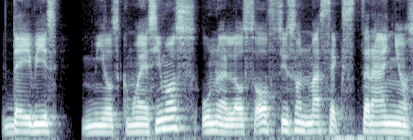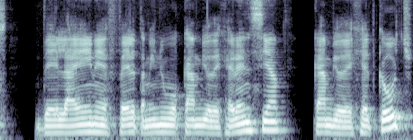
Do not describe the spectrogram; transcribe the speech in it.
Davis Mills. Como decimos, uno de los off-season más extraños de la NFL. También hubo cambio de gerencia, cambio de head coach.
